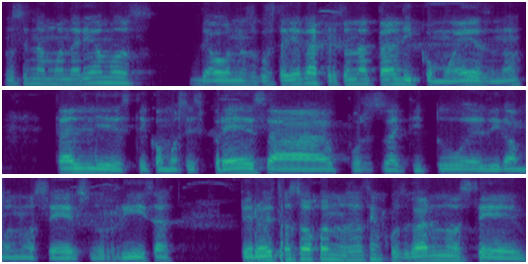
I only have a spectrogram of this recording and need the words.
nos enamoraríamos o nos gustaría la persona tal y como es, ¿no? tal este, como se expresa, por sus actitudes, digamos, no sé, sus risas, pero estos ojos nos hacen juzgar, no sé,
